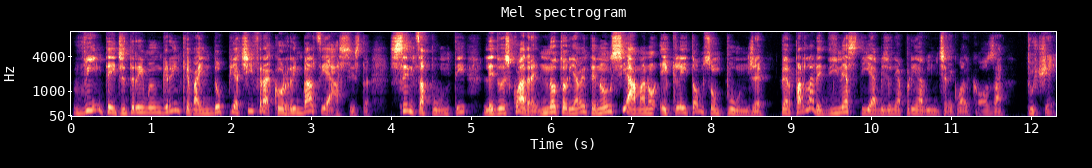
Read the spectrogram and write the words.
vintage Draymond Green che va in doppia cifra con rimbalzi e assist, senza punti, le due squadre notoriamente non si amano e Clay Thompson punge. Per parlare di dinastia bisogna prima vincere qualcosa. Touché.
